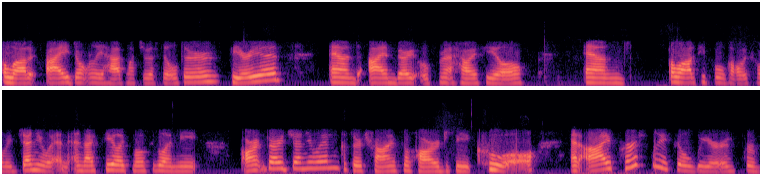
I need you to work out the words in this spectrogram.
a lot of I don't really have much of a filter, period, and I'm very open about how I feel. And a lot of people have always call me genuine, and I feel like most people I meet aren't very genuine because they're trying so hard to be cool. And I personally feel weird for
